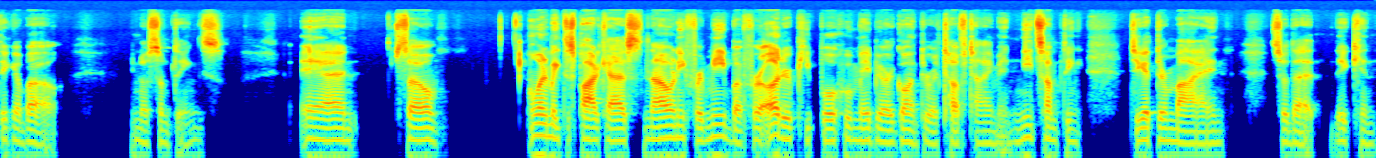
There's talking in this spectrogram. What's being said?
think about, you know, some things. And so I want to make this podcast not only for me, but for other people who maybe are going through a tough time and need something to get their mind so that they can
